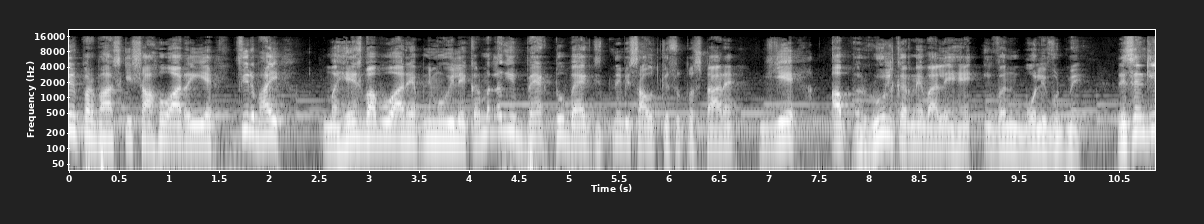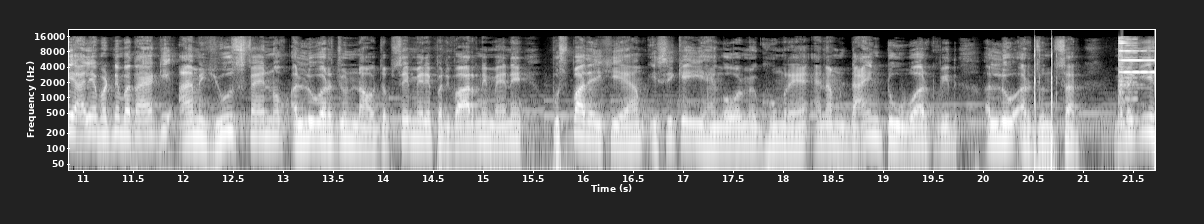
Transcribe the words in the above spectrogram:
फिर प्रभास की शाहू आ रही है, फिर भाई महेश बाबू आ रहे हैं अपनी मूवी लेकर। मतलब कि बैक टू बैक जितने भी साउथ के सुपरस्टार हैं, ये अब रूल करने वाले हैं इवन बॉलीवुड में। रिसेंटली आलिया भट्ट ने बताया कि I am huge fan of Allu Arjun now जब से मेरे परिवार ने मैंने पुष्पा देखी है, हम इसी के ही हैंगओवर में घूम रहे हैं and I am dying to work with Allu Arjun sir मतलब कि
